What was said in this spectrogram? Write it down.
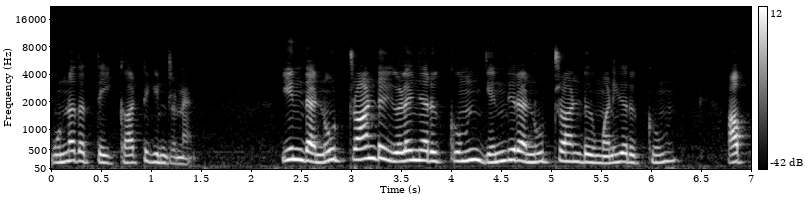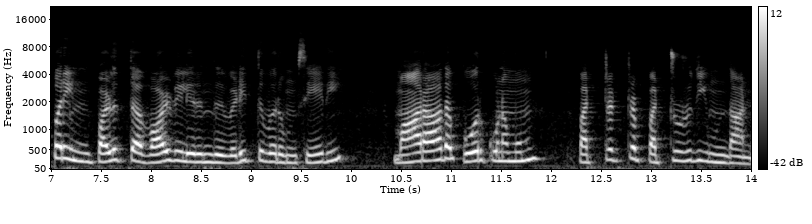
உன்னதத்தை காட்டுகின்றன. இந்த நூற்றாண்டு இளைஞருக்கும் எந்திர நூற்றாண்டு மனிதருக்கும் அப்பரின் பழுத்த வாழ்விலிருந்து வெடித்து வரும் சேதி மாறாத போர்க்குணமும் பற்றற்ற பற்றுறுதியும்தான்.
